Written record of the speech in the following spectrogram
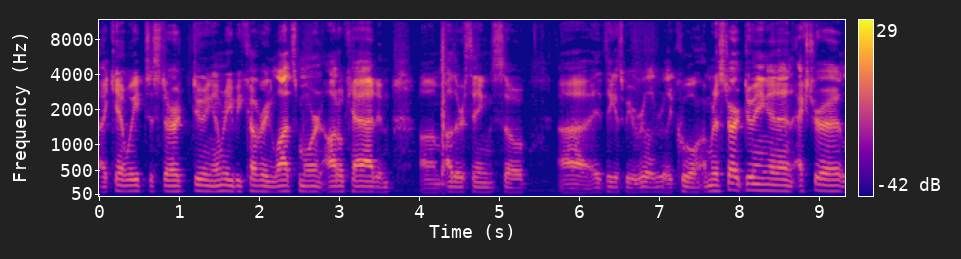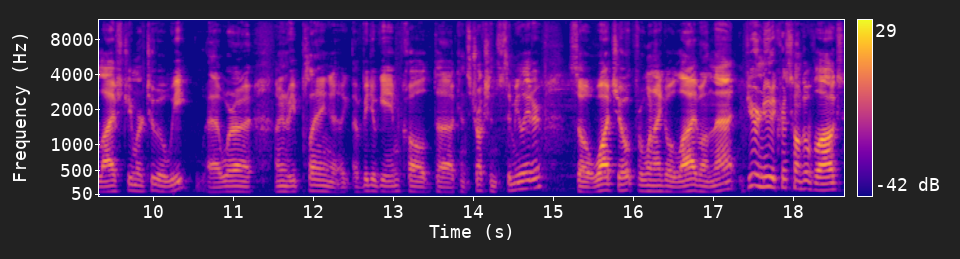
I can't wait to start doing, I'm going to be covering lots more in AutoCAD and um, other things, so uh, I think it's to be really, really cool. I'm to start doing an extra live stream or two a week uh, where uh, I'm to be playing a, a video game called uh, Construction Simulator, so watch out for when I go live on that. If you're new to Chris Conkle Vlogs,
